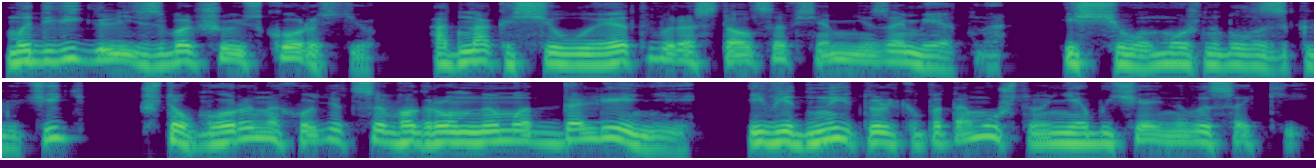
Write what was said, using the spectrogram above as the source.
Мы двигались с большой скоростью, однако силуэт вырастал совсем незаметно, из чего можно было заключить, что горы находятся в огромном отдалении и видны только потому, что необычайно высоки.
